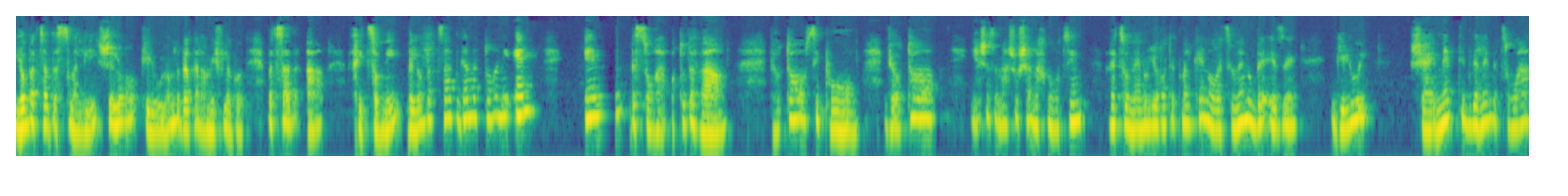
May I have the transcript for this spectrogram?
לא בצד השמאלי שלו, כאילו, הוא לא מדברת על המפלגות, בצד החיצוני, ולא בצד גם התורני. אין, אין בשורה, אותו דבר, ואותו סיפור, ואותו, יש איזה משהו שאנחנו רוצים רצוננו לראות את מלכנו, רצוננו באיזה גילוי שהאמת תתגלה בצורה,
